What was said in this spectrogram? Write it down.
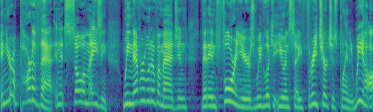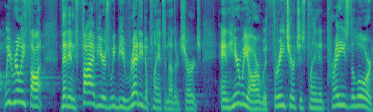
And you're a part of that. And it's so amazing. We never would have imagined that in four years we'd look at you and say, three churches planted. We, we really thought that in five years we'd be ready to plant another church. And here we are with three churches planted. Praise the Lord.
